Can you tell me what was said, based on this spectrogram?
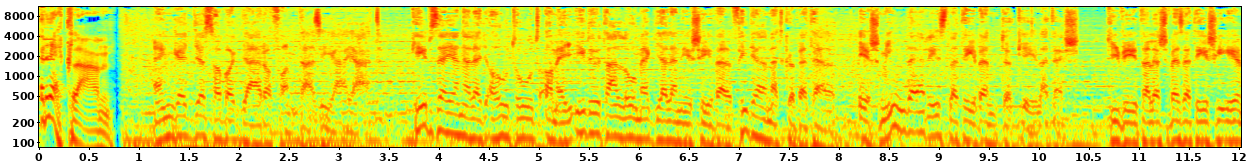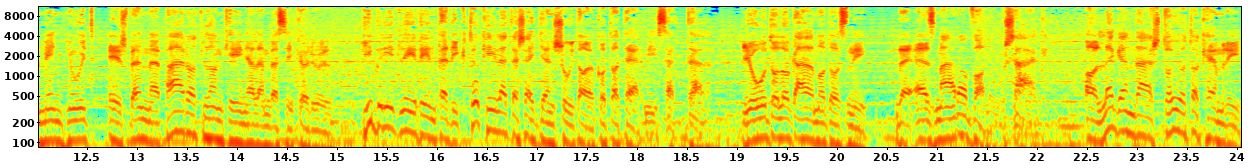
Reklám Engedje szabadjára fantáziáját. Képzeljen el egy autót, amely időtálló megjelenésével figyelmet követel, és minden részletében tökéletes. Kivételes vezetési élményt nyújt, és benne páratlan kényelem veszi körül. Hibrid lévén pedig tökéletes egyensúlyt alkot a természettel. Jó dolog álmodozni, de ez már a valóság. A legendás Toyota Camry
